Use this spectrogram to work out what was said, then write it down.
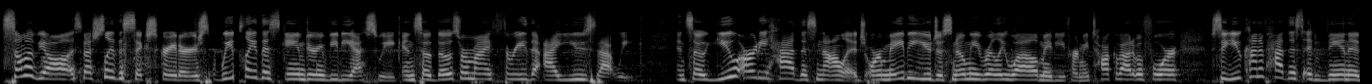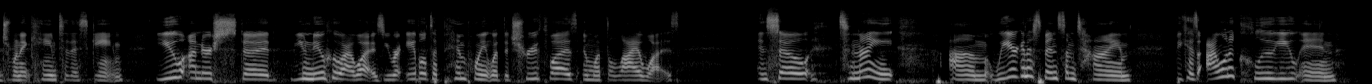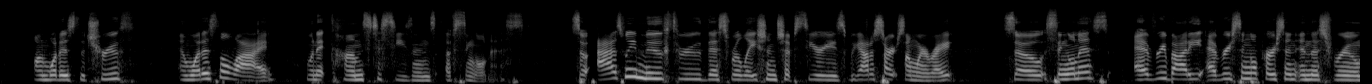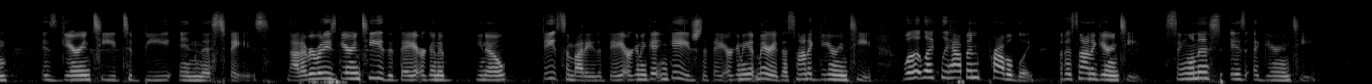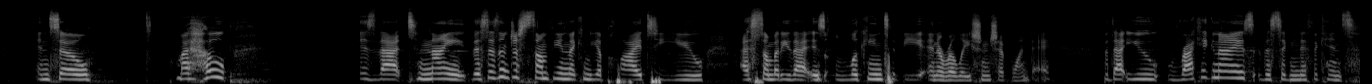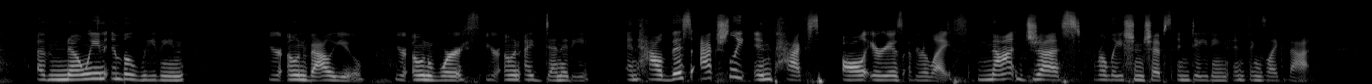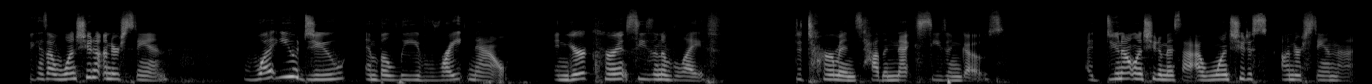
some of y'all, especially the sixth graders, we played this game during VBS week, and so those were my three that I used that week. And so you already had this knowledge, or maybe you just know me really well, maybe you've heard me talk about it before. So you kind of had this advantage when it came to this game. You understood, you knew who I was. You were able to pinpoint what the truth was and what the lie was. And so tonight, um, we are going to spend some time because I want to clue you in on what is the truth and what is the lie when it comes to seasons of singleness. So, as we move through this relationship series, we got to start somewhere, right? So, singleness, everybody, every single person in this room is guaranteed to be in this phase. Not everybody's guaranteed that they are going to, you know, date somebody, that they are going to get engaged, that they are going to get married. That's not a guarantee. Will it likely happen? Probably, but it's not a guarantee. Singleness is a guarantee. And so, my hope is that tonight, this isn't just something that can be applied to you as somebody that is looking to be in a relationship one day, but that you recognize the significance of knowing and believing your own value, your own worth, your own identity, and how this actually impacts all areas of your life, not just relationships and dating and things like that. Because I want you to understand what you do and believe right now in your current season of life determines how the next season goes. I do not want you to miss that. I want you to understand that.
